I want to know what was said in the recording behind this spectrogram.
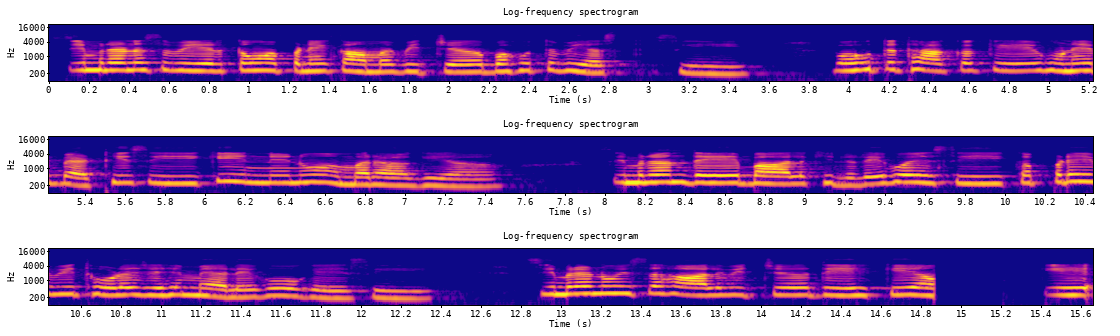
ਸਿਮਰਨ ਸਵੇਰ ਤੋਂ ਆਪਣੇ ਕੰਮ ਵਿੱਚ ਬਹੁਤ ਵਿਅਸਤ ਸੀ। ਬਹੁਤ ਥੱਕ ਕੇ ਹੁਣੇ ਬੈਠੀ ਸੀ ਕਿ ਇੰਨੇ ਨੂੰ ਅਮਰ ਆ ਗਿਆ। ਸਿਮਰਨ ਦੇ ਬਾਲ ਖਿਲਰੇ ਹੋਏ ਸੀ, ਕੱਪੜੇ ਵੀ ਥੋੜੇ ਜਿਹੇ ਮੈਲੇ ਹੋ ਗਏ ਸੀ। ਸਿਮਰਨ ਨੂੰ ਇਸ ਹਾਲ ਵਿੱਚ ਦੇਖ ਕੇ ਕਿ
